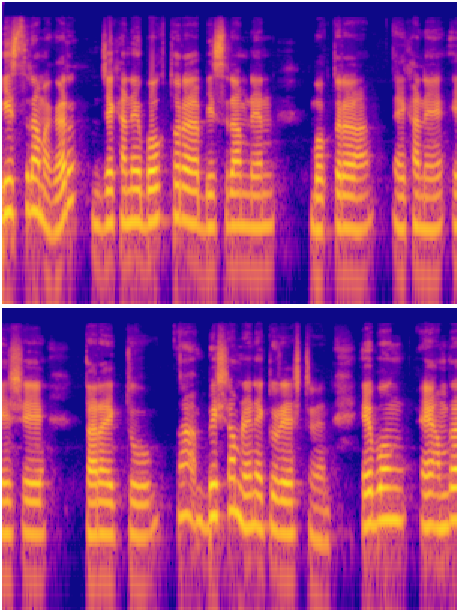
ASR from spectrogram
বিশ্রামাগার যেখানে ভক্তরা বিশ্রাম নেন ভক্তরা এখানে এসে তারা একটু বিশ্রাম নেন একটু রেস্ট নেন। এবং আমরা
